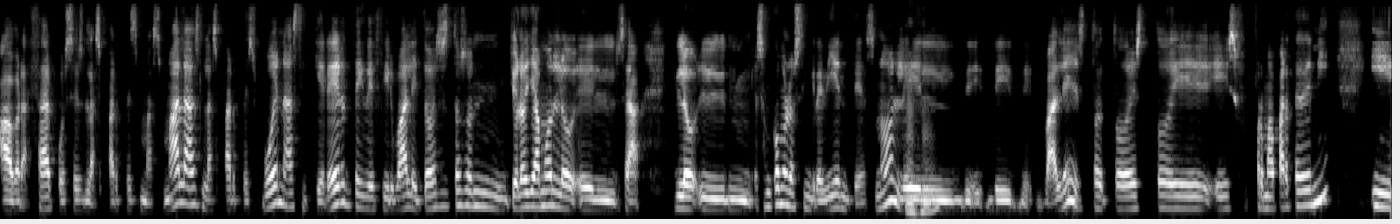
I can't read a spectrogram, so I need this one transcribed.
abrazar pues es las partes más malas, las partes buenas y quererte y decir, vale, todos estos son, yo lo llamo, el, o sea, son como los ingredientes, ¿no? vale, esto, todo esto es, forma parte de mí y,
